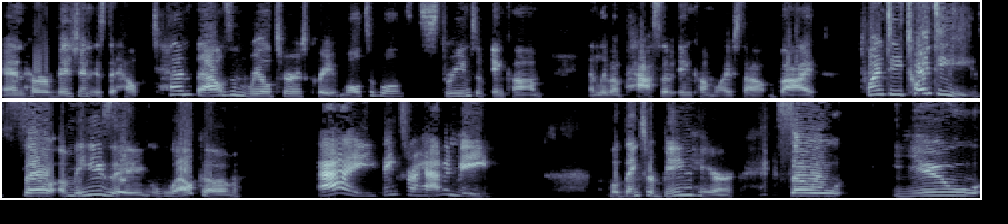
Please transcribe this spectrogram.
and her vision is to help 10,000 realtors create multiple streams of income and live a passive income lifestyle by 2020. So amazing. Welcome. Hi, thanks for having me. Well, thanks for being here. So, you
